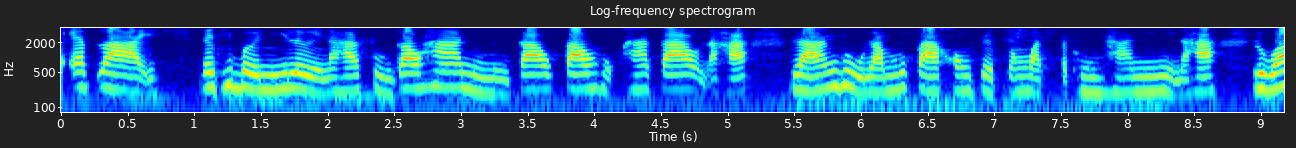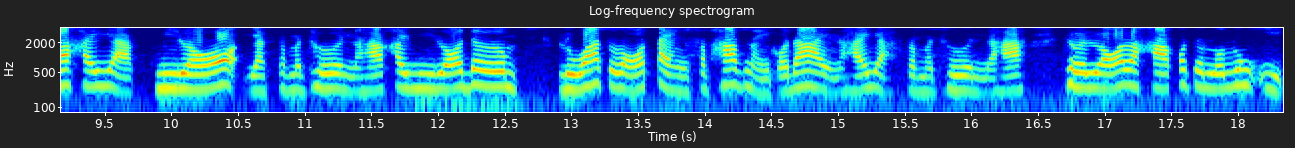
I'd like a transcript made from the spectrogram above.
แอดไลน์ ได้ที่เบอร์นี้เลยนะคะ 0951199659 นะคะ ร้านอยู่ลำลูกกาคลองเจ็ดจังหวัดปทุมธานีนะคะ หรือว่าใครอยากมีล้ออยากจะมาเทินนะคะ ใครมีล้อเดิม หรือว่าล้อแต่งสภาพไหนก็ได้นะคะ อยากจะมาเทินนะคะ เทินล้อราคาก็จะลดลงอีก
